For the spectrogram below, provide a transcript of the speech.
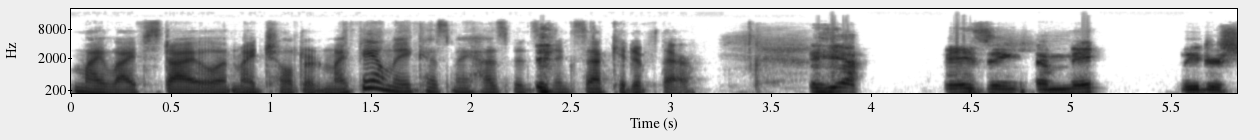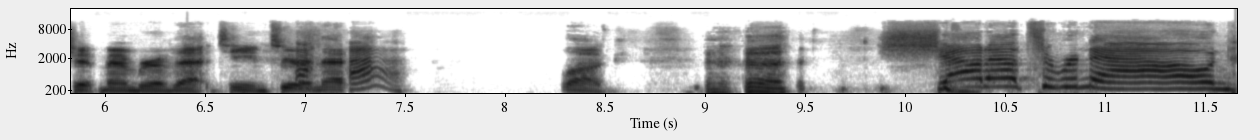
my lifestyle and my children and my family because my husband's an executive there. Yeah, amazing, amazing leadership member of that team too, and that plug. Shout out to Renown.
